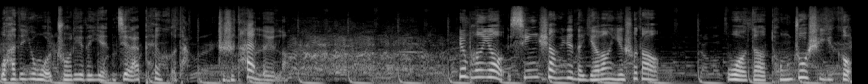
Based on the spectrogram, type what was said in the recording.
我还得用我拙劣的演技来配合他，真是太累了。”听众朋友新上任的阎王爷说道：“我的同桌是一个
